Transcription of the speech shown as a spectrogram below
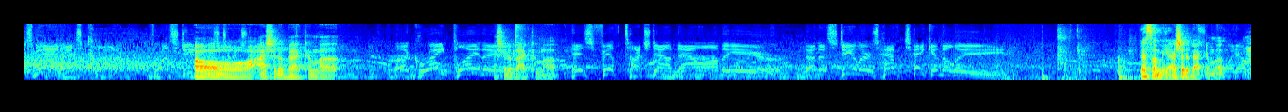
his man, it's caught. Thrust deep. Oh, I should have backed him up. A great play there. I should have backed him up. His fifth touchdown now on the year. And the Steelers have taken the lead. That's on me. I should have backed him up. Point up and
